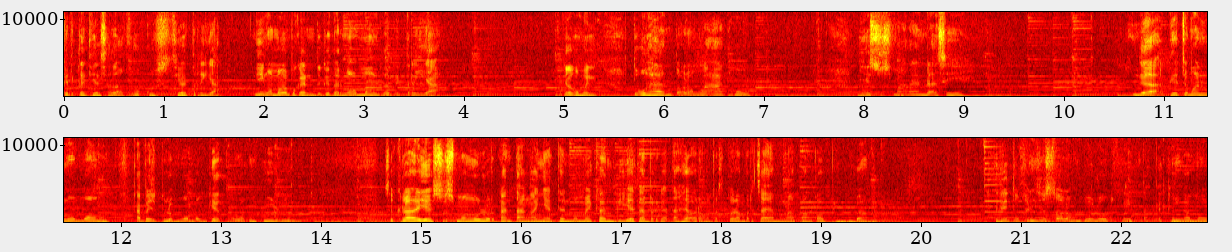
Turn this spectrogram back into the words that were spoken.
ketika dia salah fokus dia teriak. Ini ngomongnya bukan itu kita ngomong tapi teriak. Dia ngomong Tuhan tolonglah aku. Yesus marah enggak sih? Enggak dia cuma ngomong. Tapi sebelum ngomong dia tolong dulu. Segera Yesus mengulurkan tangannya dan memegang dia. Dan berkata, Hai orang kurang percaya, mengapa engkau bimbang? Jadi Tuhan Yesus tolong dulu, nih tak pegang kamu.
